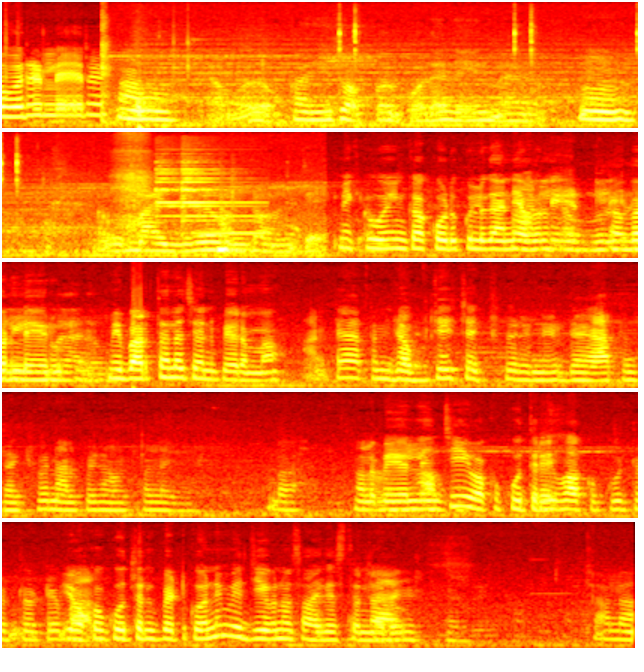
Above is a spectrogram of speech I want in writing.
ఎవరు లేరు. ఎవరు ఒక్కరు కూడా లేదు మేడం. మా ఇద్దరే ఉంటాం అంతే మీకు ఇంకా కొడుకులు కానీ ఎవరు ఎవరు లేరు? మీ భర్త ఎలా చనిపోయారమ్మా? అంటే అతను జబ్బు చేసి చచ్చిపోయారండి అతను చచ్చిపోయి నలభై సంవత్సరాలు అయింది. బా నలభై ఏళ్ళ నుంచి ఒక కూతురే. కూతురుతోటే ఈ ఒక కూతురుని పెట్టుకొని మీరు జీవనం సాగిస్తున్నారు. చాలా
